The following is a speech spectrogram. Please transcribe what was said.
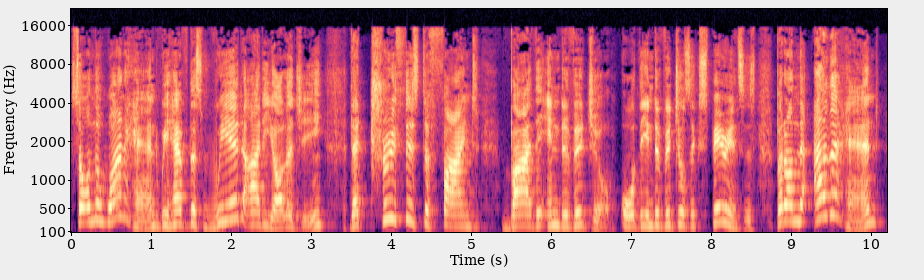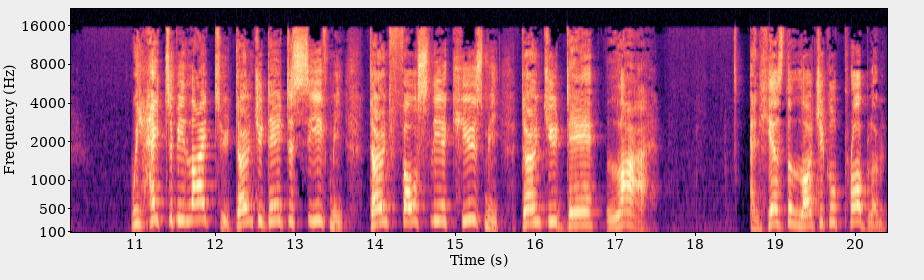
So, on the one hand, we have this weird ideology that truth is defined by the individual or the individual's experiences. But on the other hand, we hate to be lied to. Don't you dare deceive me. Don't falsely accuse me. Don't you dare lie. And here's the logical problem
